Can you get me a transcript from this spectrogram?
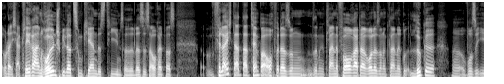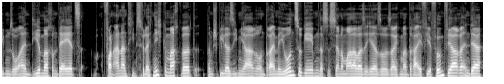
oder ich erkläre einen Rollenspieler zum Kern des Teams. Also das ist auch etwas, vielleicht hat da Temper auch wieder so, ein, so eine kleine Vorreiterrolle, so eine kleine Lücke, äh, wo sie eben so einen Deal machen, der jetzt von anderen Teams vielleicht nicht gemacht wird, dem Spieler sieben Jahre und drei Millionen zu geben. Das ist ja normalerweise eher so, sag ich mal, drei, vier, fünf Jahre in der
